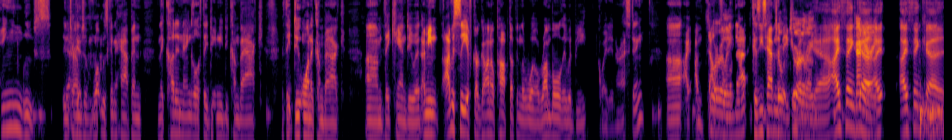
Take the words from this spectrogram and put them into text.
hanging loose in Yeah, terms of what was going to happen, and they cut an angle if they do need to come back. If they do want to come back, um, they can do it. I mean, obviously, if Gargano popped up in the Royal Rumble, it would be quite interesting. Uh, I, I'm doubtful early. of that because he's having the Too- baby. right Yeah. I think uh, I right. I think uh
